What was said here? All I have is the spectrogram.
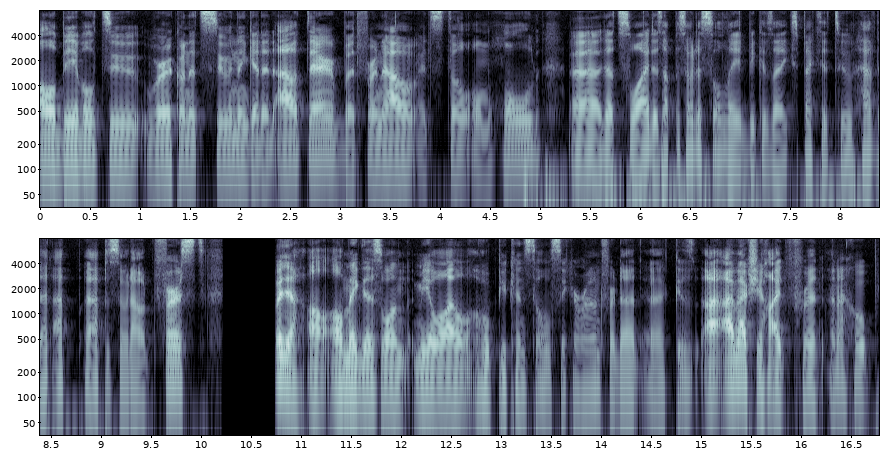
I'll be able to work on it soon and get it out there, but for now it's still on hold. Uh, that's why this episode is so late because I expected to have that episode out first. But yeah, I'll, I'll make this one. Meanwhile, hope you can still stick around for that because uh, I'm actually hyped for it and I hope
